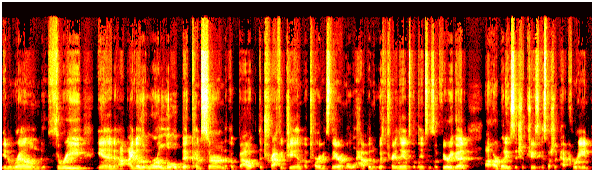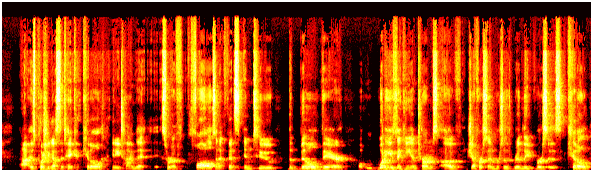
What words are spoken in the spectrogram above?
in round three. And I know that we're a little bit concerned about the traffic jam of targets there and what will happen with Trey Lance, but Lance is look very good. Uh, our buddies at Ship Chasing, especially Pat Kerrane, uh, is pushing us to take Kittle anytime that sort of falls and it fits into the build there. What are you thinking in terms of Jefferson versus Ridley versus Kittle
